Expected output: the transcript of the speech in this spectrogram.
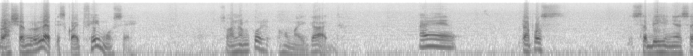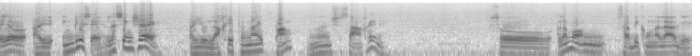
Russian roulette is quite famous eh. So alam ko, oh my God, I mean, tapos sabihin niya sa'yo, are you, English eh, lasing siya eh. Are you lucky tonight, punk? Ganun siya sa akin eh. So, alam mo, ang sabi ko nga lagi,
